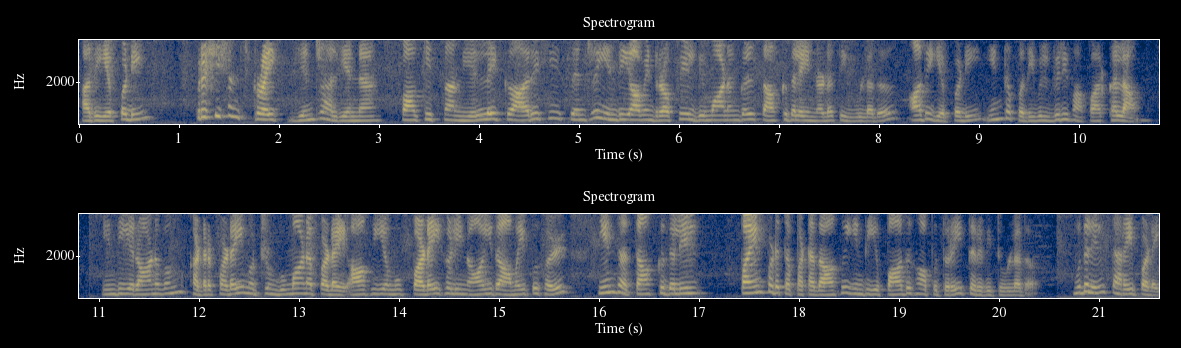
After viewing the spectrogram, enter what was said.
அது எப்படி? பிரிசிஷன் ஸ்ட்ரைக் என்றால் என்ன? பாகிஸ்தான் எல்லைக்கு அருகே சென்று இந்தியாவின் ரஃபேல் விமானங்கள் தாக்குதலை நடத்தியுள்ளது. அது எப்படி? இந்த பதிவில் விரிவா பார்க்கலாம். இந்திய ராணுவம் கடற்படை மற்றும் விமானப்படை ஆகிய முப்படைகளின் ஆயுத அமைப்புகள் இந்த தாக்குதலில் பயன்படுத்தப்பட்டதாக இந்திய பாதுகாப்புத்துறை தெரிவித்துள்ளது. முதலில் தரைப்படை.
